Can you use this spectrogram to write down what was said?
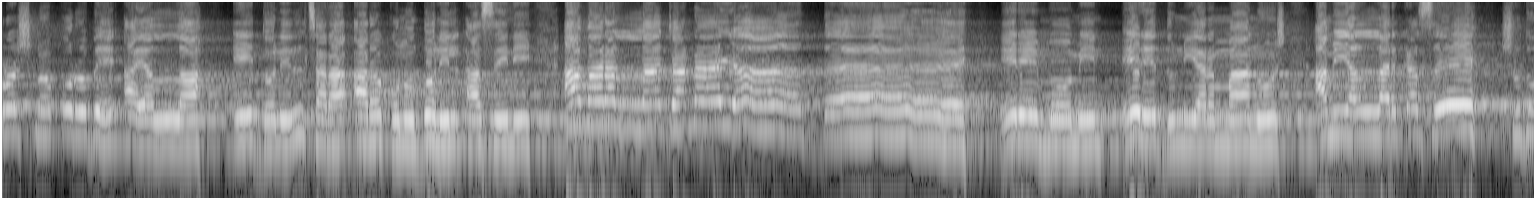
প্রশ্ন করবে, আয় আল্লাহ, এই দলিল ছাড়া আরও কোনো দলিল আসেনি। আমার আল্লাহ জানায়া এরে মমিন, এরে দুনিয়ার মানুষ, আমি আল্লাহর কাছে শুধু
